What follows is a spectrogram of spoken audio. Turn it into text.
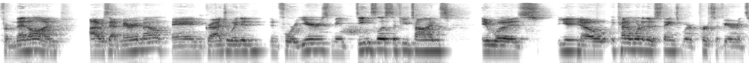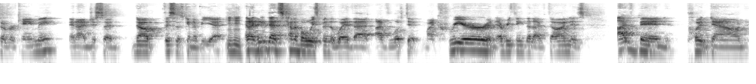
from then on, I was at Marymount and graduated in four years, made Dean's List a few times. It was you know, kind of one of those things where perseverance overcame me. And I just said, no, this is going to be it. Mm-hmm. And I think that's kind of always been the way that I've looked at my career and everything that I've done is I've been put down,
